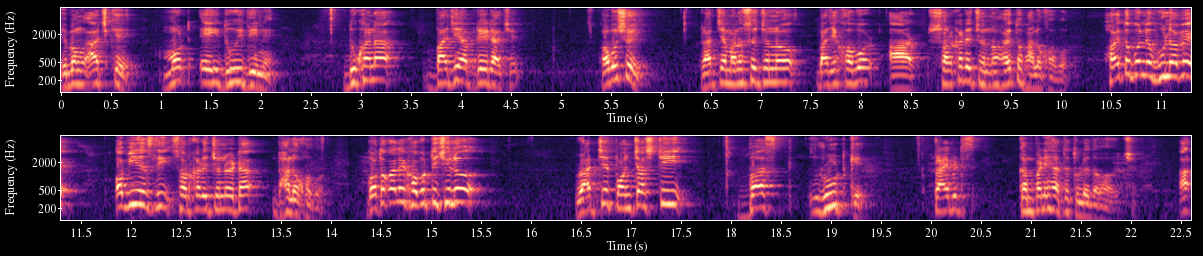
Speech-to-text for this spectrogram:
এবং আজকে মোট এই দুই দিনে দুখানা বাজে আপডেট আছে। অবশ্যই রাজ্যের মানুষের জন্য বাজে খবর আর সরকারের জন্য হয়তো ভালো খবর। হয়তো বললে ভুল হবে অবভিয়াসলি সরকারের জন্য এটা ভালো খবর। গতকালের খবরটি ছিল রাজ্যের পঞ্চাশটি বাস রুটকে প্রাইভেট কোম্পানির হাতে তুলে দেওয়া হচ্ছে। আর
